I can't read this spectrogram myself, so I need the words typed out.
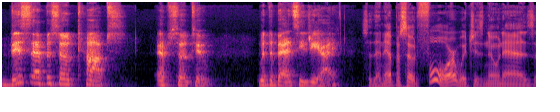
this episode tops episode two with the bad CGI. So then, episode four, which is known as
